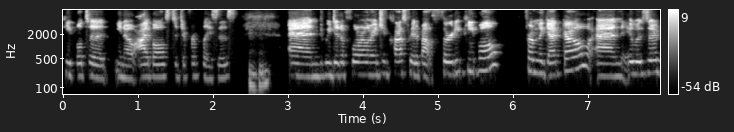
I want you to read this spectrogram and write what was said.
people to you know eyeballs to different places. Mm-hmm. And we did a floral arranging class. We had about thirty people from the get-go and it was a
